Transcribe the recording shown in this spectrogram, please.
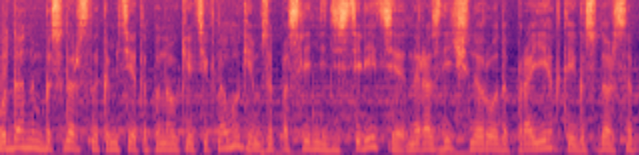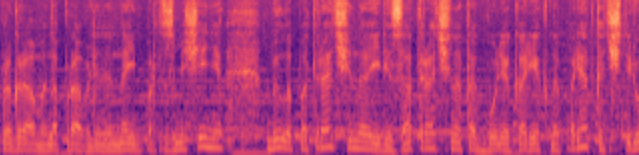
По данным Государственного комитета по науке и технологиям, за последние десятилетия на различные рода проекты и государственные программы, направленные на импортозамещение, было потрачено или затрачено, так более корректно, порядка 4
